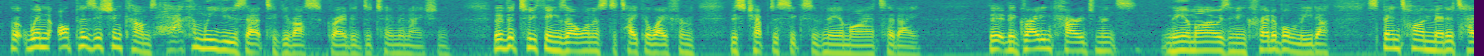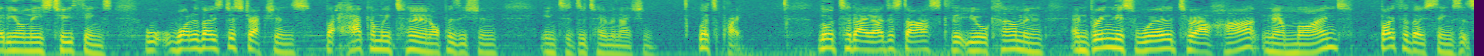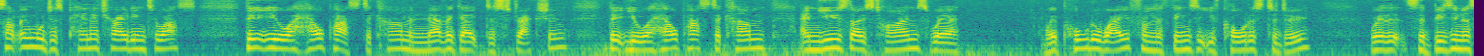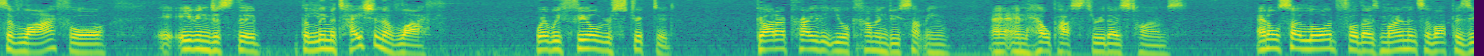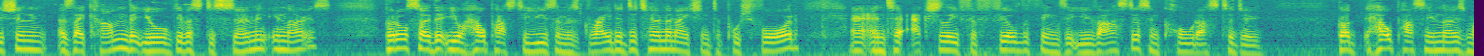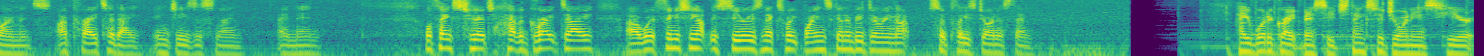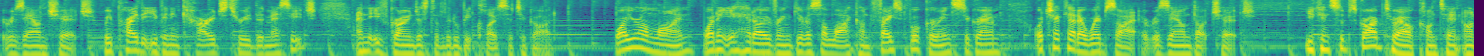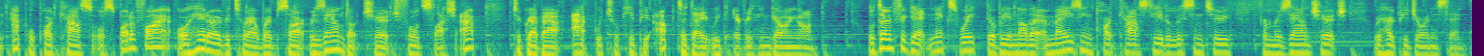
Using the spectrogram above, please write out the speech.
But when opposition comes, how can we use that to give us greater determination? They're the two things I want us to take away from this chapter 6 of Nehemiah today. They're, they're great encouragements, Nehemiah was an incredible leader. Spend time meditating on these two things. What are those distractions? But how can we turn opposition into determination? Let's pray. Lord, today I just ask that you will come and, and bring this word to our heart and our mind, both of those things, that something will just penetrate into us, that you will help us to come and navigate distraction, that you will help us to come and use those times where we're pulled away from the things that you've called us to do, whether it's the busyness of life or even just the, the limitation of life, where we feel restricted. God, I pray that you'll come and do something and, and help us through those times. And also, Lord, for those moments of opposition as they come, that you'll give us discernment in those, but also that you'll help us to use them as greater determination to push forward and, to actually fulfill the things that you've asked us and called us to do. God, help us in those moments. I pray today in Jesus' name. Amen. Well, thanks, church. Have a great day. Uh, we're finishing up this series next week. Wayne's going to be doing that, so please join us then. Hey, what a great message. Thanks for joining us here at Resound Church. We pray that you've been encouraged through the message and that you've grown just a little bit closer to God. While you're online, why don't you head over and give us a like on Facebook or Instagram, or check out our website at resound.church. You can subscribe to our content on Apple Podcasts or Spotify, or head over to our website resound.church forward slash app to grab our app, which will keep you up to date with everything going on. Well, don't forget, next week there'll be another amazing podcast here to listen to from Resound Church. We hope you join us then.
